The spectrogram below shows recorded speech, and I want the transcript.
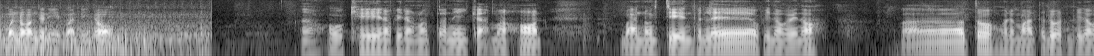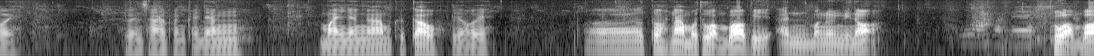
คือมานอนอยู่นี่บัดนี้เนาะอ่าโอเคเนาะพี่น้องเนาะตอนนี้กะมาฮอดบ้านน้องเจนเพิ่นแล้วพี่น้องเอ้ยเนาะว้าโตบ่ได้มาแตลอดพี่น้องเอ้ยเพื่อนชาติเพิ่นก็ยังใหม่ยังงามคือเก่าพี่น้องเอ้ยว้าโตน้ำบ่ท่วมบ่ปีอันบางเรื่องนี่เนาะท่วมบ่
